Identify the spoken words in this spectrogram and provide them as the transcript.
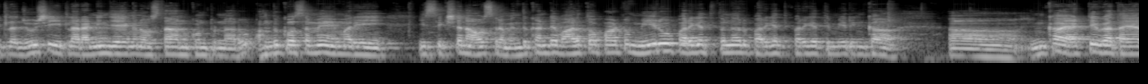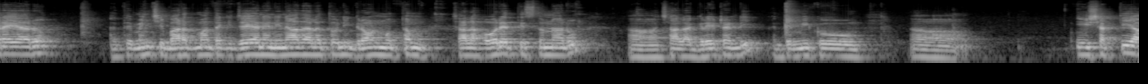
ఇట్లా చూసి ఇట్లా రన్నింగ్ చేయగానే వస్తా అనుకుంటున్నారు. అందుకోసమే మరి ఈ శిక్షణ అవసరం. ఎందుకంటే వారితో పాటు మీరు పరిగెత్తుతున్నారు పరిగెత్తి పరిగెత్తి మీరు ఇంకా ఇంకా యాక్టివ్గా తయారయ్యారు. అయితే మంచి భారత్ మాతకి జయ అనే నినాదాలతోని గ్రౌండ్ మొత్తం చాలా హోరెత్తిస్తున్నారు. చాలా గ్రేట్ అండి. అంటే మీకు ఈ శక్తి ఆ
